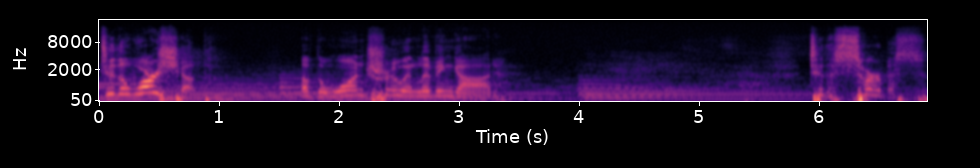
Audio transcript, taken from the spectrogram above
to the worship of the one true and living God, to the service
